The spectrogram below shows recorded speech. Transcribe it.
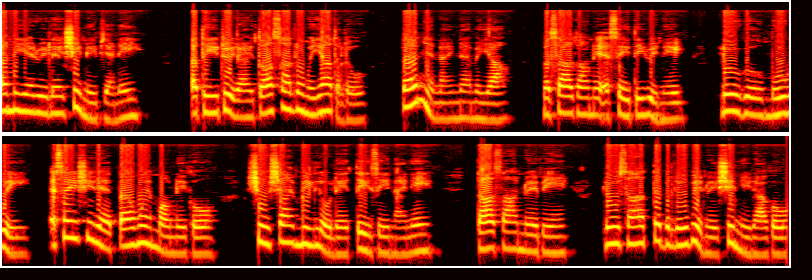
အန်ဒီရဲ့တွေလည်းရှိနေပြန်နေ။အသေးတွေတိုင်းသွားစားလို့မရတယ်လို့ပန်းမြင်နိုင်နှမ်းမရမစားကောင်းတဲ့အစိတ်သီးတွေနဲ့လူကိုမူးဝေအစိတ်ရှိတဲ့ပန်းဝဲမောင်တွေကိုရှူရှိုက်မိလို့လည်းသိစေနိုင်နေ။ဒါစားနွယ်ပင်လူစားတစ်ပလူးပင်တွေရှိနေတာကို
